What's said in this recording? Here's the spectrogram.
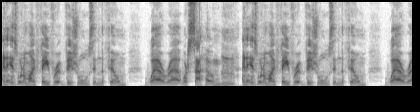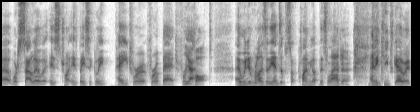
And it is one of my favorite visuals in the film where uh, we're sat home, and it is one of my favorite visuals in the film where uh, where Sallow is trying is basically paid for a, for a bed for a cot. And we didn't realize that he ends up climbing up this ladder, and he keeps going,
